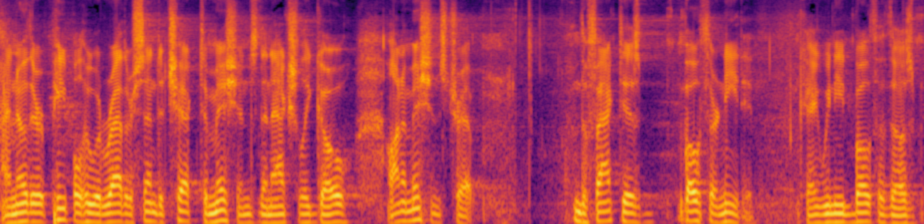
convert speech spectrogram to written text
I know there are people who would rather send a check to missions than actually go on a missions trip. The fact is, both are needed. Okay, we need both of those.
